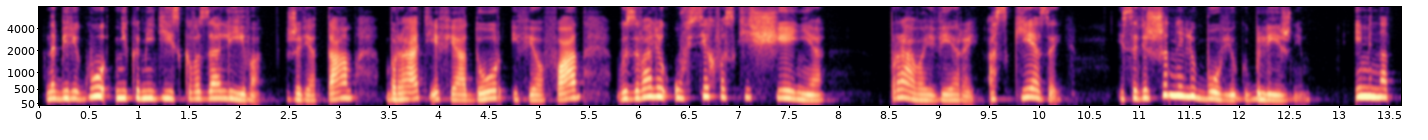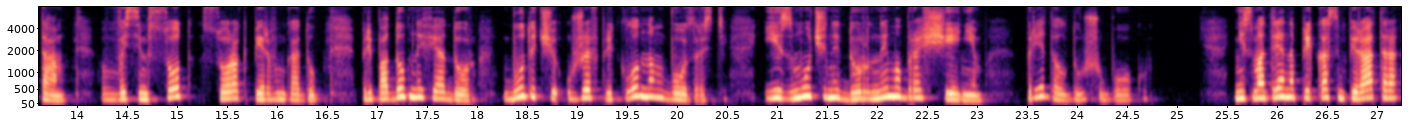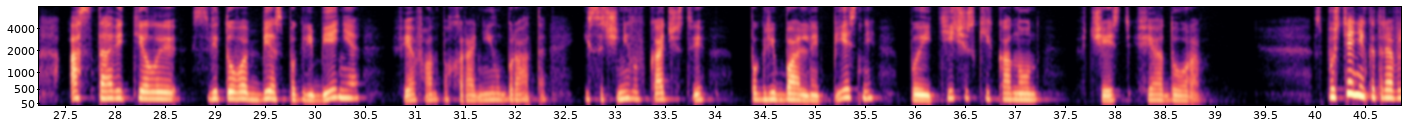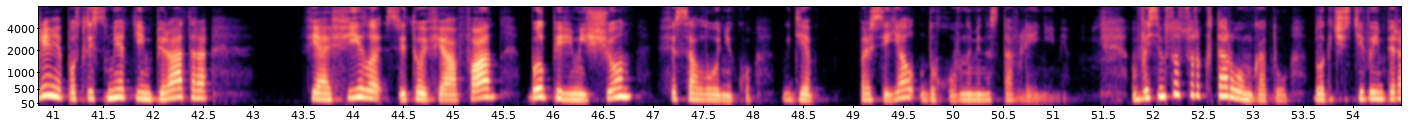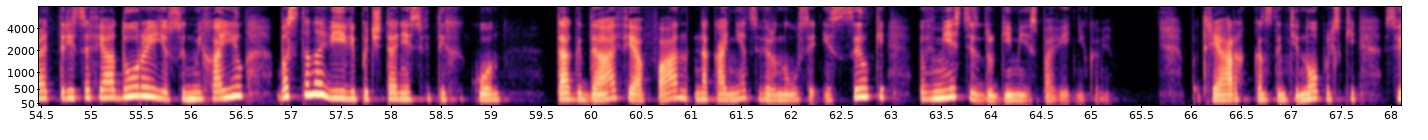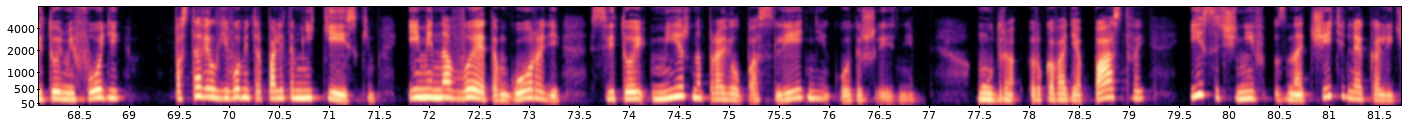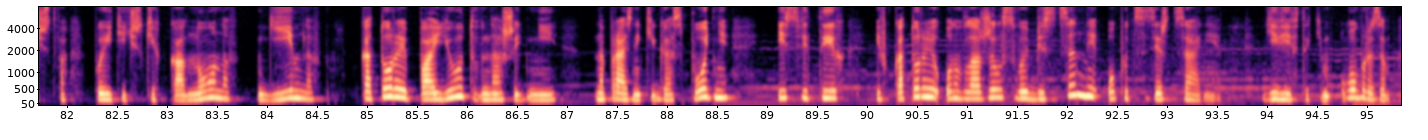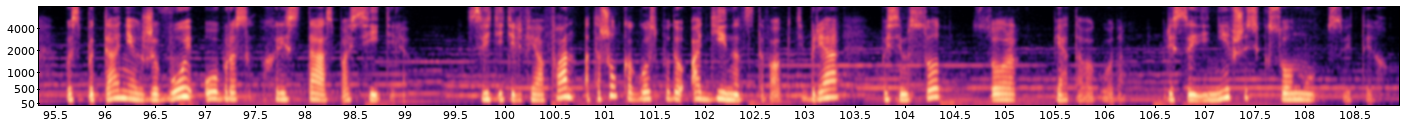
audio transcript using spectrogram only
на берегу Никомедийского залива. Живя там, братья Феодор и Феофан вызывали у всех восхищение правой верой, аскезой и совершенной любовью к ближним. Именно там, в 841 году, преподобный Феодор, будучи уже в преклонном возрасте и измученный дурным обращением, предал душу Богу. Несмотря на приказ императора оставить тело святого без погребения, Феофан похоронил брата и сочинил в качестве погребальной песни поэтический канон в честь Феодора. Спустя некоторое время после смерти императора Феофила, святой Феофан, был перемещен в Фессалонику, где просиял духовными наставлениями. В 842 году благочестивая императрица Феодора и ее сын Михаил восстановили почитание святых икон. Тогда Феофан наконец вернулся из ссылки вместе с другими исповедниками. Патриарх Константинопольский, святой Мефодий поставил его митрополитом Никейским. Именно в этом городе святой мирно провел последние годы жизни, мудро руководя паствой и сочинив значительное количество поэтических канонов, гимнов, которые поют в наши дни на праздники Господни и святых, и в которые он вложил свой бесценный опыт созерцания, явив таким образом в испытаниях живой образ Христа Спасителя – святитель Феофан отошел к Господу 11 октября 845 года, присоединившись к сонму святых.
